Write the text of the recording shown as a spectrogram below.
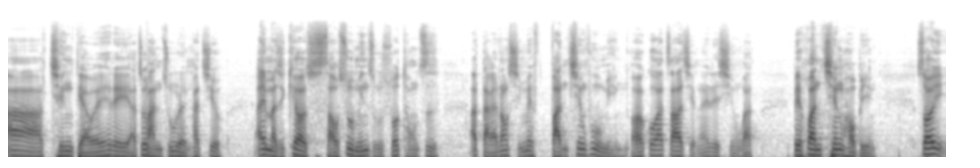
啊清朝诶迄个啊做满族人较少，啊伊嘛是靠少数民族所统治，啊逐个拢想要反清复明，哦，搁较早前迄个想法，要反清复明，所以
